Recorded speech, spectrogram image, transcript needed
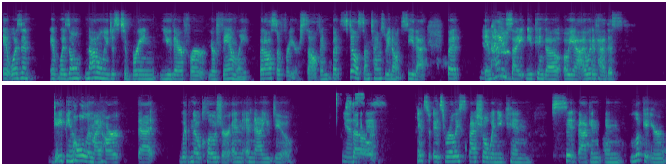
it wasn't, it was not only just to bring you there for your family, but also for yourself. And, but still, sometimes we don't see that. But in hindsight, you can go, oh, yeah, I would have had this gaping hole in my heart that with no closure and and now you do Yes. so it's it's really special when you can sit back and, and look at your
